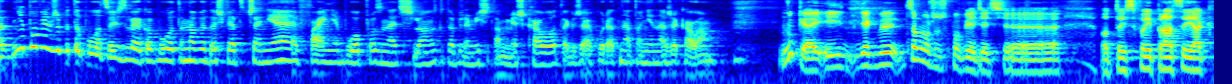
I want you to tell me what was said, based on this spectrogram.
nie powiem, żeby to było coś złego. Było to nowe doświadczenie. Fajnie było poznać Śląsk. Dobrze mi się tam mieszkało, także akurat na to nie narzekałam. Okej, i jakby co możesz powiedzieć e, o tej swojej pracy, jak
